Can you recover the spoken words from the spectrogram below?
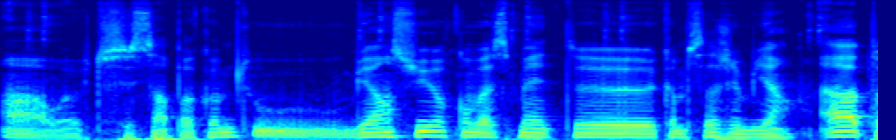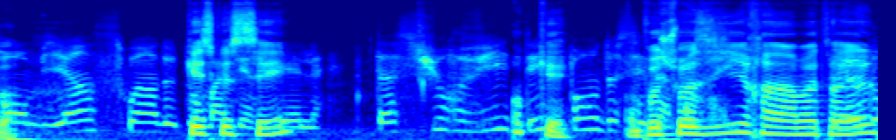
Ah ouais, c'est sympa comme tout. Bien sûr qu'on va se mettre euh, comme ça, j'aime bien. Hop. Qu'est-ce que c'est Ok. On peut choisir un matériel.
